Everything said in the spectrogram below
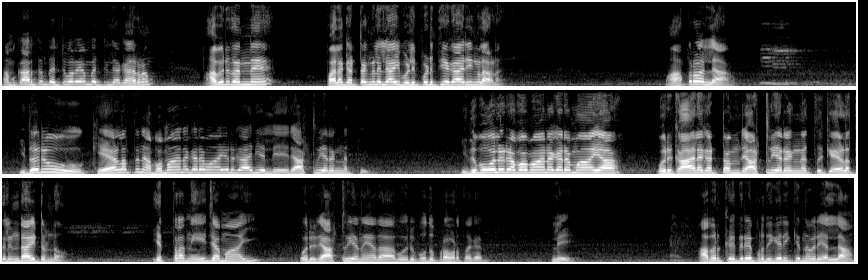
നമുക്കാർക്കും തെറ്റു പറയാൻ പറ്റില്ല. കാരണം അവർ തന്നെ പല ഘട്ടങ്ങളിലായി വെളിപ്പെടുത്തിയ കാര്യങ്ങളാണ്. മാത്രമല്ല ഇതൊരു കേരളത്തിന് അപമാനകരമായ ഒരു കാര്യമല്ലേ രാഷ്ട്രീയ രംഗത്ത്? ഇതുപോലൊരു അപമാനകരമായ ഒരു കാലഘട്ടം രാഷ്ട്രീയ രംഗത്ത് കേരളത്തിൽ ഉണ്ടായിട്ടുണ്ടോ? എത്ര നീചമായി ഒരു രാഷ്ട്രീയ നേതാവ് ഒരു പൊതുപ്രവർത്തകൻ അല്ലേ? അവർക്കെതിരെ പ്രതികരിക്കുന്നവരെല്ലാം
